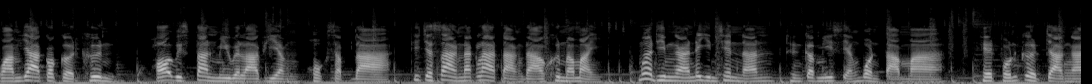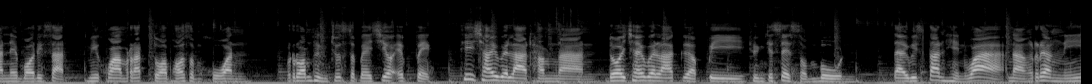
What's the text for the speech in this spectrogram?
ความยากก็เกิดขึ้น เพราะวิสตันมีเวลาเพียง 6 สัปดาห์ ที่จะสร้างนักล่าต่างดาวขึ้นมาใหม่ เมื่อทีมงานได้ยินเช่นนั้น ถึงกับมีเสียงบ่นตามมา เหตุผลเกิดจากงานในบริษัทมีความรัดตัวพอสมควร รวมถึงชุดสเปเชียลเอฟเฟกที่ใช้เวลาทำนาน โดยใช้เวลาเกือบปีถึงจะเสร็จสมบูรณ์ แต่วิสตันเห็นว่าหนังเรื่องนี้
